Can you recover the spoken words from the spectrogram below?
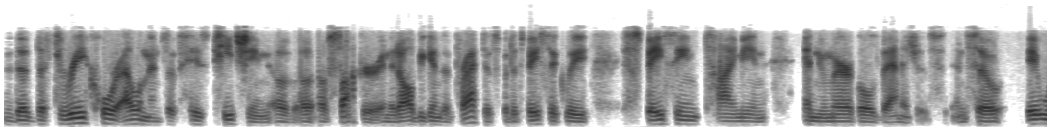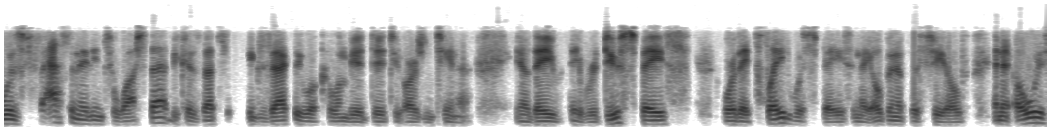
the the three core elements of his teaching of, of, of soccer, and it all begins in practice. But it's basically spacing, timing, and numerical advantages. And so it was fascinating to watch that because that's exactly what Colombia did to Argentina. You know, they they reduced space or they played with space and they opened up the field, and it always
